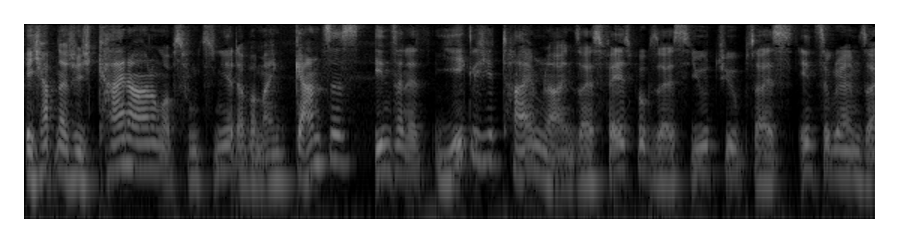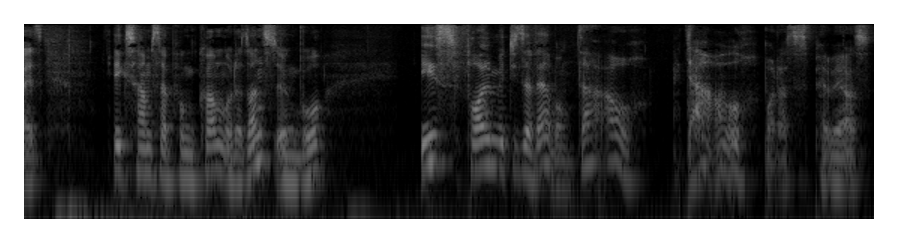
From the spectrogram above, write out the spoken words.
Ich habe natürlich keine Ahnung, ob es funktioniert, aber mein ganzes Internet, jegliche Timeline, sei es Facebook, sei es YouTube, sei es Instagram, sei es xhamster.com oder sonst irgendwo, ist voll mit dieser Werbung. Da auch. Da auch. Boah, das ist pervers.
